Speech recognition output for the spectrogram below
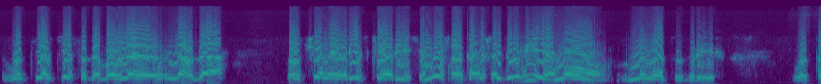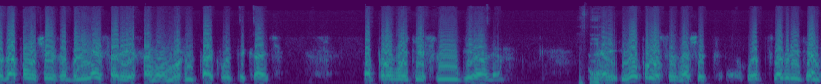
Вот я в тесто добавляю иногда толченые грецкие орехи. Можно, конечно, и другие, но у меня нет других. Вот тогда получается блины с орехами, можно так выпекать. Попробуйте, если не делали. Э, и вопросы, значит, вот смотрите,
